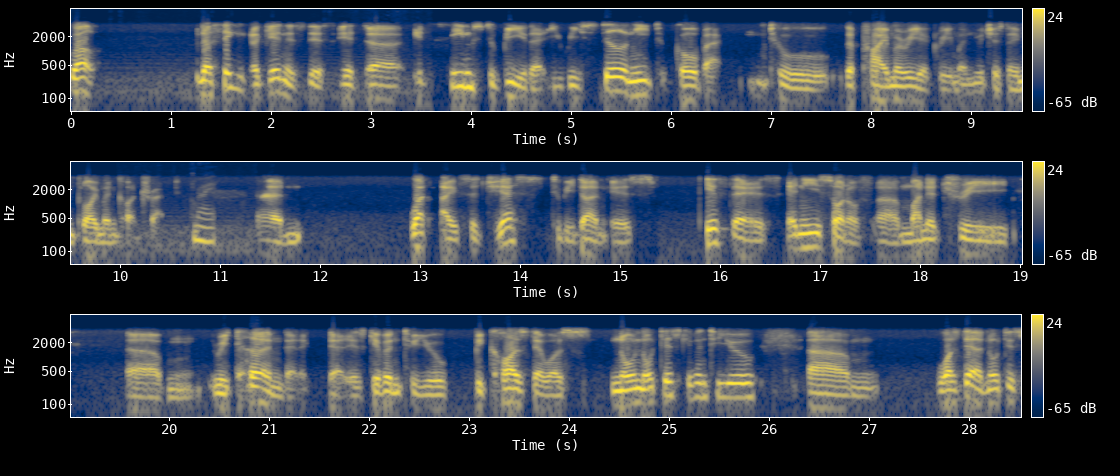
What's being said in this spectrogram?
Well, the thing again is this it, uh, it seems to be that we still need to go back to the primary agreement, which is the employment contract. Right. And what I suggest to be done is if there's any sort of uh, monetary um, return that that is given to you because there was no notice given to you, um, was there a notice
